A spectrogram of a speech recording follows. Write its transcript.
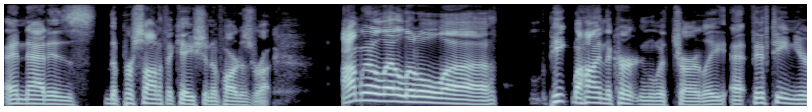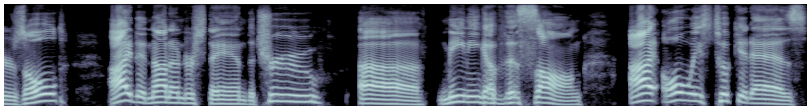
and that is the personification of "Hard as a Rock." I'm going to let a little uh, peek behind the curtain with Charlie. At 15 years old, I did not understand the true uh, meaning of this song. I always took it as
